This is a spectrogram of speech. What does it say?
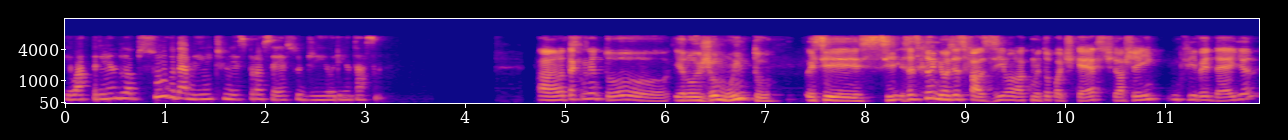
Eu aprendo absurdamente nesse processo de orientação. A Ana até comentou, elogiou muito esse, essas reuniões que vocês faziam, ela comentou podcast, eu achei incrível a ideia.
